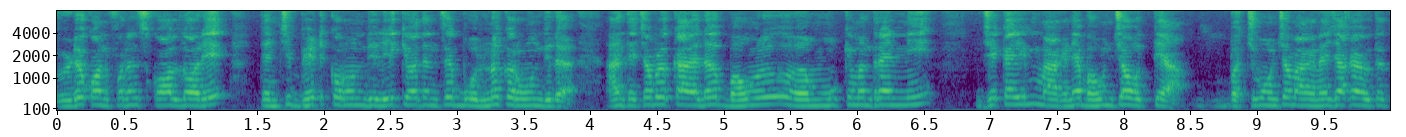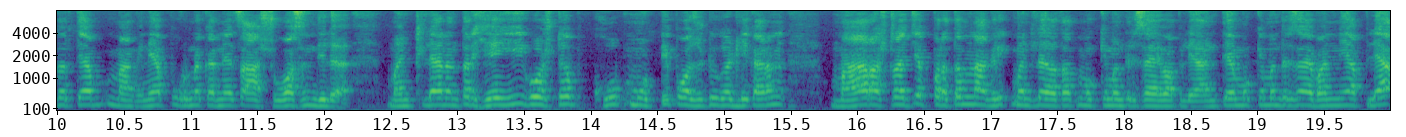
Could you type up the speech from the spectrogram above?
व्हिडिओ कॉन्फरन्स कॉलद्वारे त्यांची भेट करून दिली किंवा त्यांचं बोलणं करून दिलं. आणि त्याच्यामुळे काय आलं भाऊ मुख्यमंत्र्यांनी जे काही मागण्या भाऊंच्या होत्या बच्चूभाऊंच्या मागण्या ज्या काय होत्या तर त्या मागण्या पूर्ण करण्याचं आश्वासन दिलं. म्हटल्यानंतर हे ही गोष्ट खूप मोठी पॉझिटिव्ह घडली. कारण महाराष्ट्राचे प्रथम नागरिक म्हटले जातात मुख्यमंत्री साहेब आपले. आणि त्या मुख्यमंत्री साहेबांनी आपल्या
